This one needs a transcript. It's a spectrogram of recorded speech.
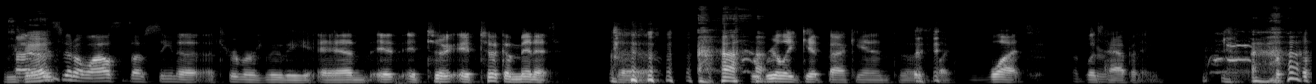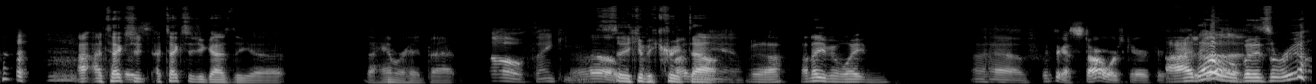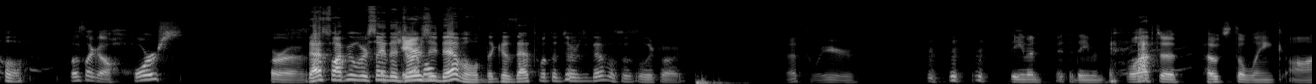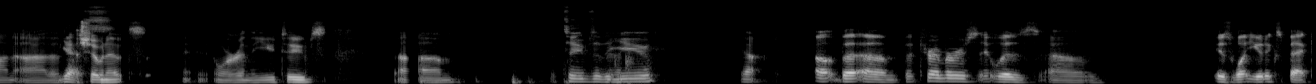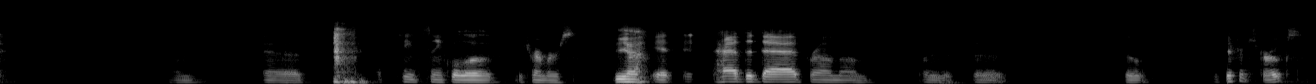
Was It uh, it's been a while since I've seen a, a Tremors movie, and it, it took it took a minute to, to really get back into like what I'm was sure. happening. I, I texted I texted you guys the uh the hammerhead bat Oh, thank you. Oh, so you can be creeped out. man. Yeah, I know you've been waiting. I have. looks like a Star Wars character. I It know, does. but it's real. Looks like a horse or a. That's why people were saying A the Jersey? Devil because that's what the Jersey Devil's supposed to look like. That's weird. demon. It's a demon. We'll have to post the link on uh, the, the show notes uh, or in the YouTubes. Um, The tubes of the. U. yeah. Oh, but um, but Tremors, it was um, is what you'd expect. Um, uh, 15th sequel of the Tremors. Yeah. It it had the dad from um, what is it the the, the different strokes.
